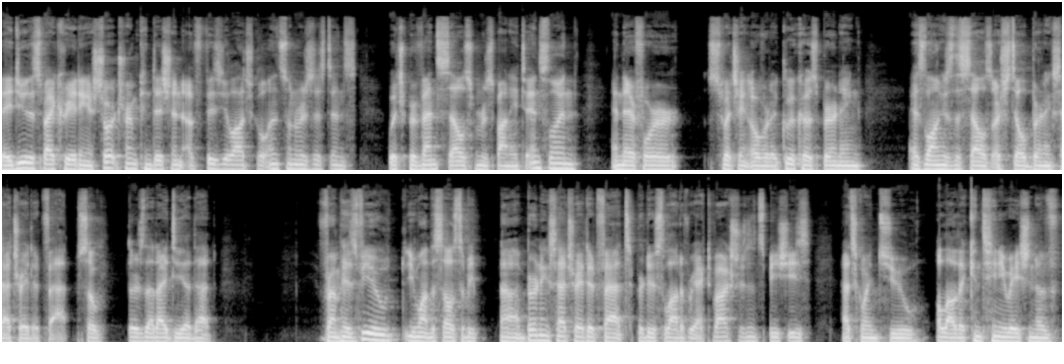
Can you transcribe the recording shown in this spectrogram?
They do this by creating a short-term condition of physiological insulin resistance, which prevents cells from responding to insulin and therefore switching over to glucose burning as long as the cells are still burning saturated fat. So there's that idea that from his view, you want the cells to be uh, burning saturated fat to produce a lot of reactive oxygen species. That's going to allow the continuation of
